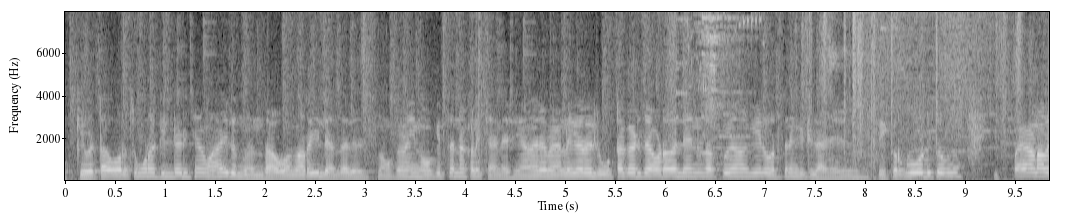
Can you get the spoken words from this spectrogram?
ഒക്കെ വിട്ടാൽ കുറച്ചും കൂടെ കില്ലടിക്കാമായിരുന്നു എന്താവുമെന്ന് അറിയില്ല. എന്തായാലും നമുക്കാണെങ്കിൽ നോക്കി തന്നെ കളിക്കാം. അതിനുശേഷം ഞാൻ നേരെ മേളിൽ കയറി ലൂട്ടൊക്കെ അടിച്ച് അവിടെ വല്ല തപ്പി നോക്കിയാൽ ഒരുത്തനും കിട്ടില്ല. അതിനുശേഷം സ്പീക്കർ ക്ലൂ അടിച്ചൊന്ന് ഇപ്പോഴാണ് അവ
